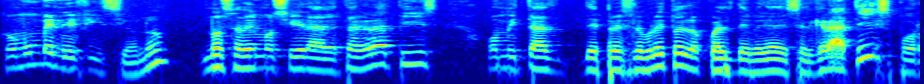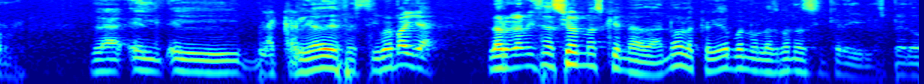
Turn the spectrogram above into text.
como un beneficio, ¿no? No sabemos si era entrar gratis o mitad de precio del boleto, lo cual debería de ser gratis por la, el- el- la calidad del festival. Vaya, la organización más que nada, ¿no? La calidad, bueno, las bandas increíbles, pero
